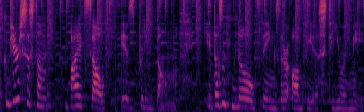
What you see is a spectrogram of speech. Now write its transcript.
A computer system by itself is pretty dumb. It doesn't know things that are obvious to you and me.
